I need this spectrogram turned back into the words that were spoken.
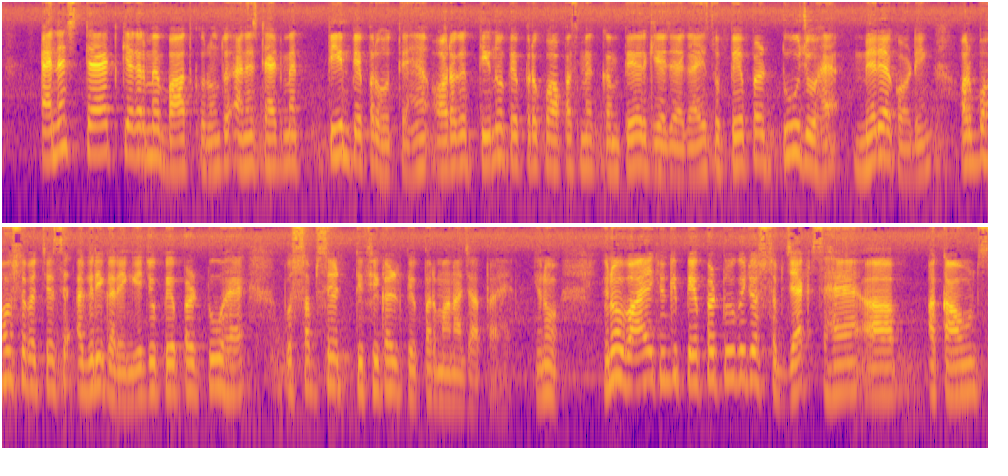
TET की अगर मैं बात करूँ तो टैट में तीन पेपर होते हैं और अगर तीनों पेपर को आपस में कंपेयर किया जाएगा तो पेपर टू जो है मेरे अकॉर्डिंग और बहुत से बच्चे से अग्री करेंगे, जो पेपर टू है वो सबसे डिफ़िकल्ट पेपर माना जाता है। You you know you know why क्योंकि पेपर टू के जो सब्जेक्ट्स हैं accounts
